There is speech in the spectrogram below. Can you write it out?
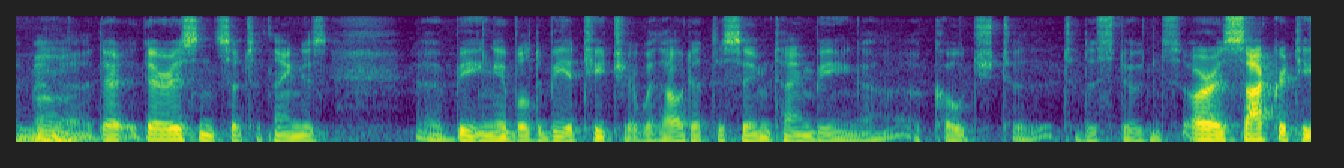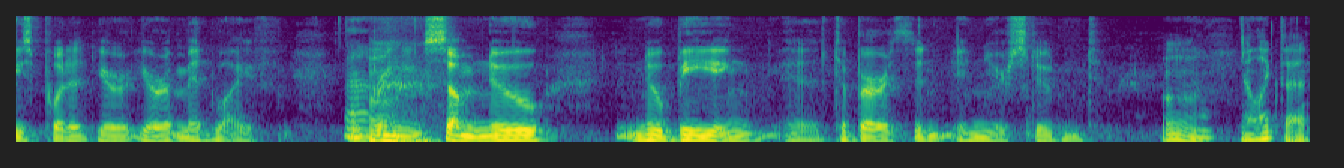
I mean, uh, there, there isn't such a thing as uh, being able to be a teacher without at the same time being a, a coach to, to the students. Or as Socrates put it, you're, you're a midwife. You're bringing some new, new being uh, to birth in, in your student. I like that.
